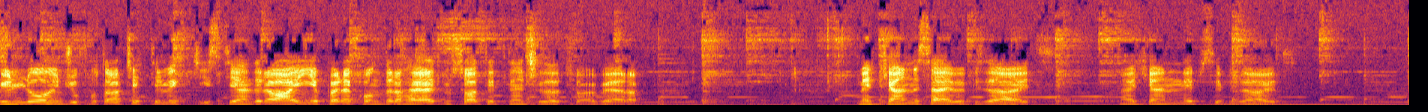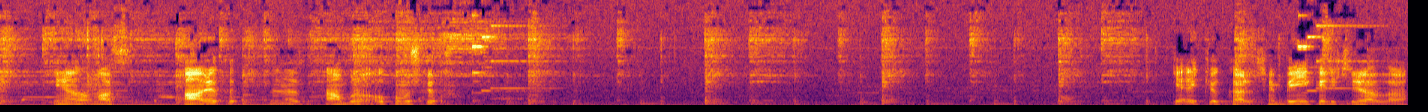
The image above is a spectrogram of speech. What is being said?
Ünlü oyuncu fotoğraf çektirmek isteyenlere hain yaparak onlara hayat müsaade ettiğini açıkladı. Tövbe yarabbim. Mekanın sahibi bize ait. Mekanın hepsi bize ait. İnanılmaz. Hamile kıtlığınız... Ha bunu okumuştuk. Gerek yok kardeşim. Ben ilk önce kirala.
